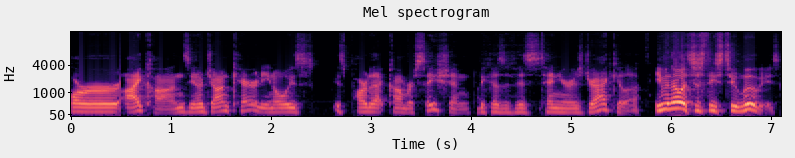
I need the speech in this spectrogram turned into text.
horror icons, you know, John Carradine always is part of that conversation because of his tenure as Dracula, even though it's just these two movies.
